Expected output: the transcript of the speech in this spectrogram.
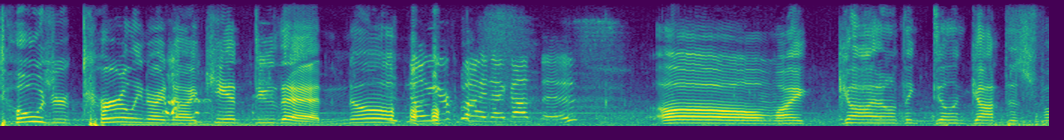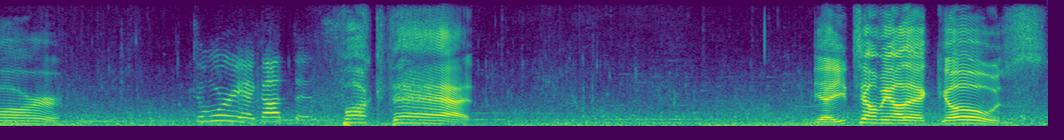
toes are curling right now. I can't do that. No. No, you're fine. I got this. Oh my god! I don't think Dylan got this far. Don't worry, I got this. Fuck that. Yeah, you tell me how that goes.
